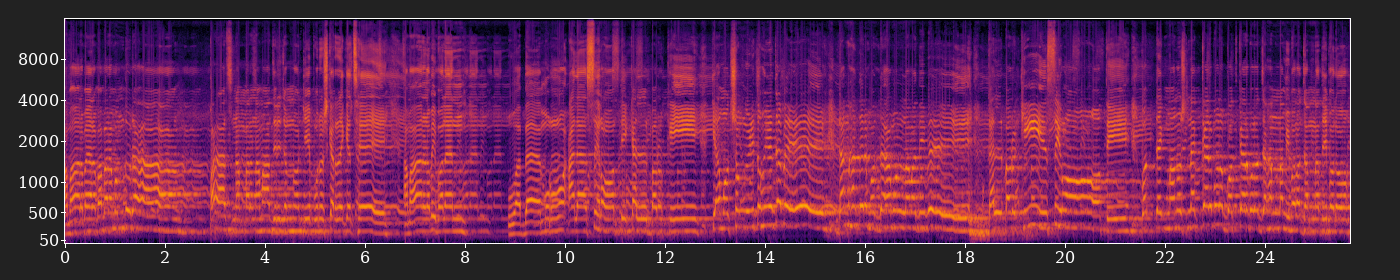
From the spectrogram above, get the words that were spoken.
আমার ভাইয়ারা বাবারা বন্ধুরা পাঁচ নাম্বার নামাজের জন্য কে পুরস্কার রেখেছে? আমার নবী বলেন ওয়াবামুর আলা সিরাতিকাল বারকি। কিয়ামত সংগঠিত হয়ে যাবে। ডান হাতের মধ্যে আমল নামা দিবে। কাল বারকি সিরাতে। প্রত্যেক মানুষ নাক্কার বলো বদকার বলো, জাহান্নামী বলো, জান্নাতি বলো।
